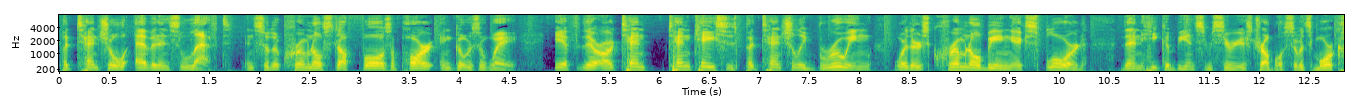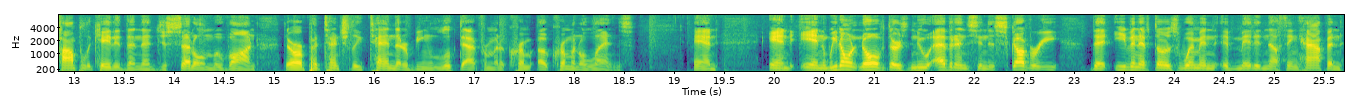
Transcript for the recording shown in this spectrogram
potential evidence left and so the criminal stuff falls apart and goes away if there are 10 10 cases potentially brewing where there's criminal being explored, then he could be in some serious trouble. So it's more complicated than then just settle and move on. There are potentially 10 that are being looked at from a, a criminal lens. And and and we don't know if there's new evidence in discovery that even if those women admitted nothing happened,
